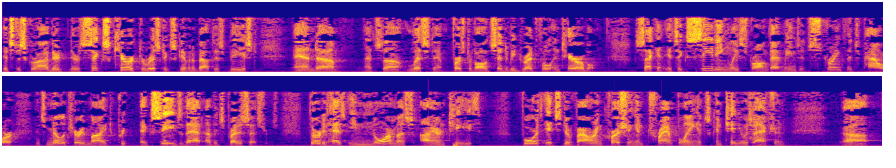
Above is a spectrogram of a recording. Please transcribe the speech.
It's described, there, there are six characteristics given about this beast, and uh, let's uh, list them. First of all, it's said to be dreadful and terrible. Second, it's exceedingly strong. That means its strength, its power, its military might exceeds that of its predecessors. Third, it has enormous iron teeth. Fourth, it's devouring, crushing, and trampling, its continuous action. Uh,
